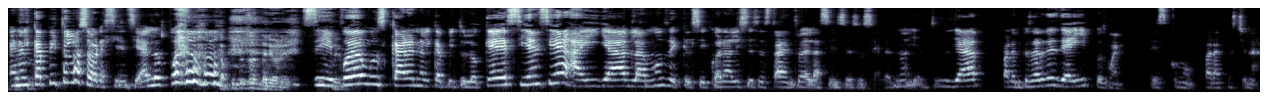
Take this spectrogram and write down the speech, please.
en el capítulo sobre ciencia, lo puedo. Capítulos anteriores. Sí, puedo buscar en el capítulo qué es ciencia. Ahí ya hablamos de que el psicoanálisis está dentro de las ciencias sociales, ¿no? Y entonces ya, para empezar desde ahí, pues bueno, es como para cuestionar.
